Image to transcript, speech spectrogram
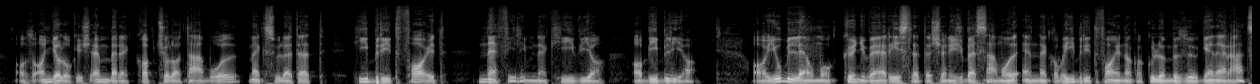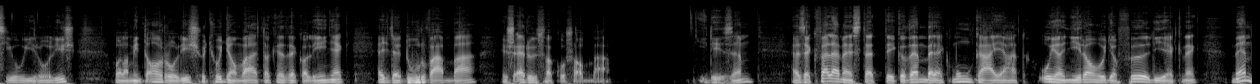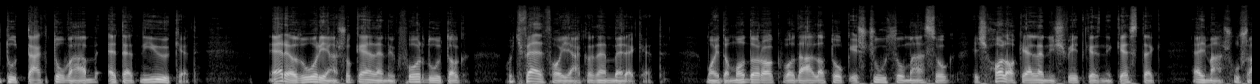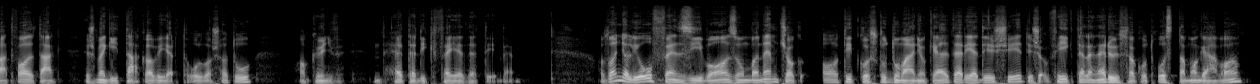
Az angyalok és emberek kapcsolatából megszületett hibrid fajt Nefilimnek hívja a Biblia. A jubileumok könyve részletesen is beszámol ennek a hibrid fajnak a különböző generációiról is, valamint arról is, hogy hogyan váltak ezek a lények egyre durvábbá és erőszakosabbá. Idézem, ezek felemeztették az emberek munkáját olyannyira, hogy a földieknek nem tudták tovább etetni őket. Erre az óriások ellenük fordultak, hogy felfalják az embereket. Majd a madarak, vadállatok és csúszómászok és halak ellen is vétkezni kezdtek, egymás húsát falták, és megitták a vért, olvasható a könyv hetedik fejezetében. Az angyali offenzíva azonban nem csak a titkos tudományok elterjedését és a féktelen erőszakot hozta magával,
